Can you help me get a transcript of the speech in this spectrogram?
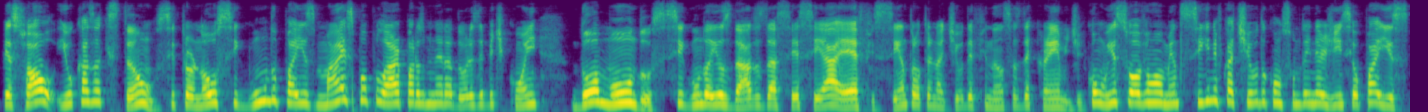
Pessoal, e o Cazaquistão se tornou o segundo país mais popular para os mineradores de Bitcoin do mundo, segundo aí os dados da CCAF, Centro Alternativo de Finanças de Cambridge. Com isso, houve um aumento significativo do consumo de energia em seu país,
